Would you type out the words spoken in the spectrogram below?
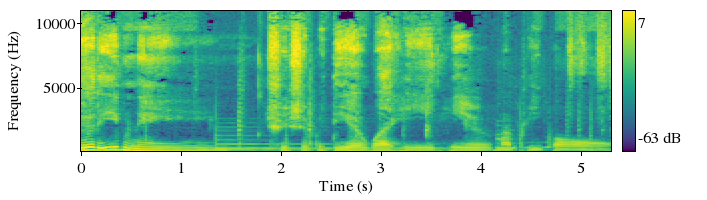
Good evening, Trisha Badir Wahid here, my people.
